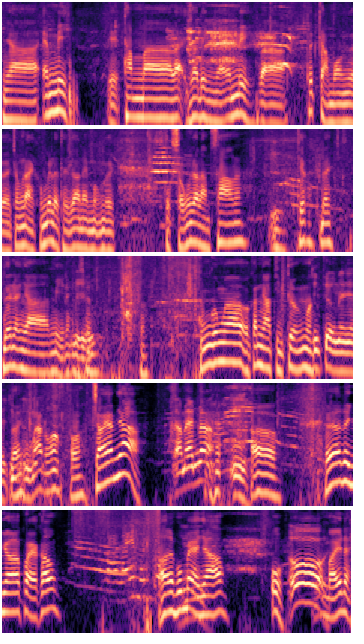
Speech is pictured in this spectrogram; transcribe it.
nhà em mì để thăm à, lại gia đình nhà em mì và tất cả mọi người ở trong này không biết là thời gian này mọi người cuộc sống ra làm sao nữa tiếc đây đây là nhà mì này Mì. Cũng cũng ở căn nhà tình tường mà chính tường này Đấy. chính mát đúng không Ồ, chào em nhá làm em nhá ừ. Ờ. Thế gia đình khỏe không? À, bố mẹ ở nhà không? Ồ, ô máy này.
